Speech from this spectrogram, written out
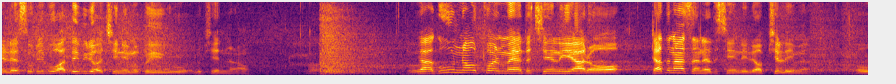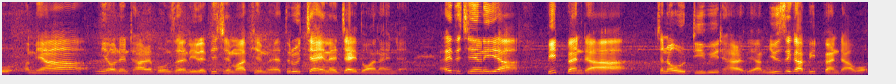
ည်လည်းဆိုပြီးဖို့ကသိပြီးတော့အချင်းနေမပေးဘူးလို့ဖြစ်နေတာ။ဒါအခုနောက်ထွက်မဲ့သချင်းလေးကတော့ဒသနာဆန်တဲ့သချင်းလေးတော့ဖြစ်လိမ့်မယ်။ဟိုအများမျှော်လင့်ထားတဲ့ပုံစံလေးလည်းဖြစ်ချင်မှဖြစ်မယ်။သူတို့ကြိုက်ရင်လည်းကြိုက်သွားနိုင်တယ်။အဲ့ဒီသချင်းလေးက beat panda ကကျွန်တော်ကိုတီးပေးထားတယ်ဗျာ။ music က beat panda ပေါ့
